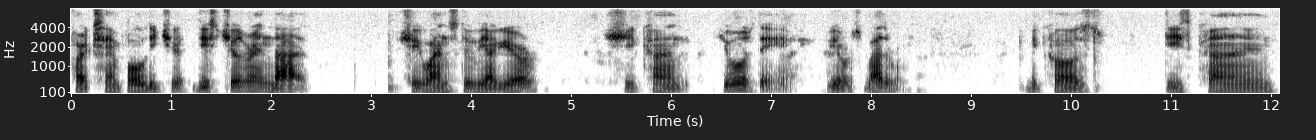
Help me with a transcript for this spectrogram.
For example the chil- these children that she wants to be a girl she can use the girl's bathroom because this can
